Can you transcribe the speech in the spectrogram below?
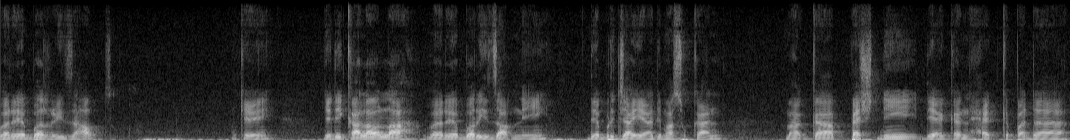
variable result. Okay. Jadi kalaulah variable result ni dia berjaya dimasukkan, maka patch ni dia akan head kepada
